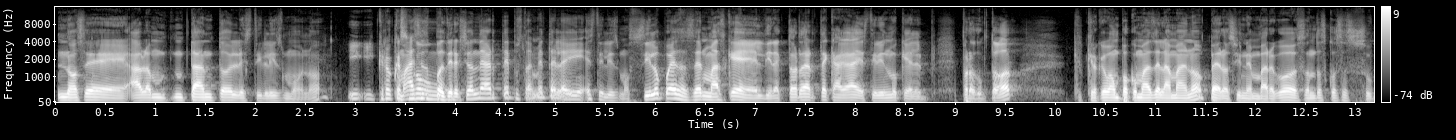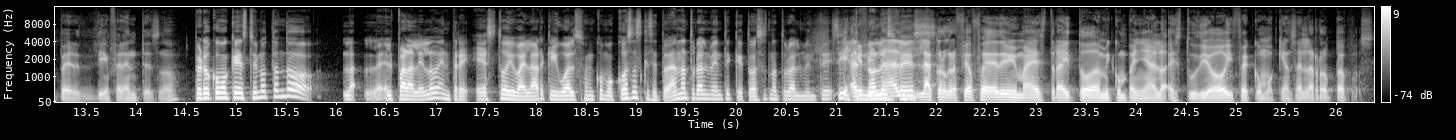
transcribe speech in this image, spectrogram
no se habla tanto del estilismo, ¿no? Y, creo que más es como... pues dirección de arte, pues también te leí estilismo. Sí lo puedes hacer más que el director de arte que haga estilismo que el productor, creo que va un poco más de la mano, pero sin embargo son dos cosas súper diferentes, ¿no? Pero como que estoy notando el paralelo entre esto y bailar, que igual son como cosas que se te dan naturalmente, que tú haces naturalmente sí, y que no les ves. La coreografía fue de mi maestra y toda mi compañía lo estudió y fue como quién sale la ropa, pues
